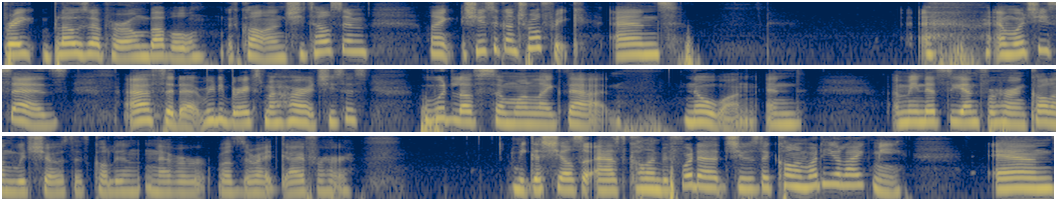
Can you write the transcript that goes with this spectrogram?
break blows up her own bubble with Colin. She tells him like she's a control freak and and what she says after that really breaks my heart. She says, "Who would love someone like that?" No one. And I mean, that's the end for her and Colin, which shows that Colin never was the right guy for her. Because she also asked Colin before that, she was like, Colin, why do you like me? And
